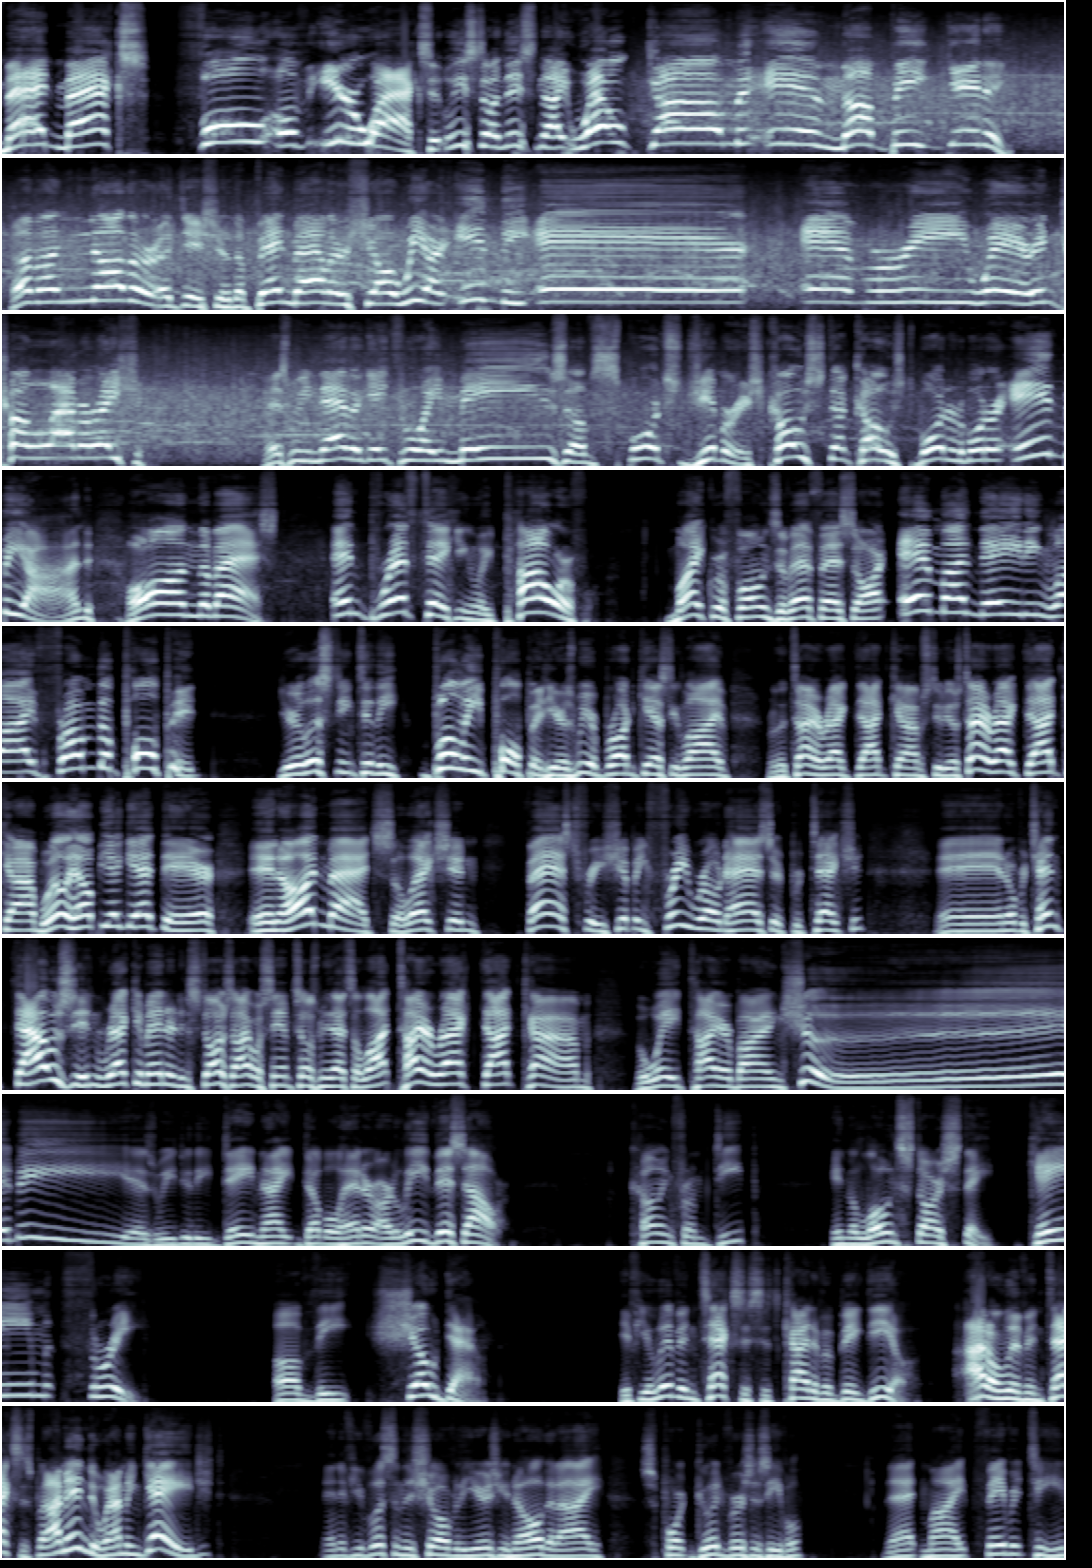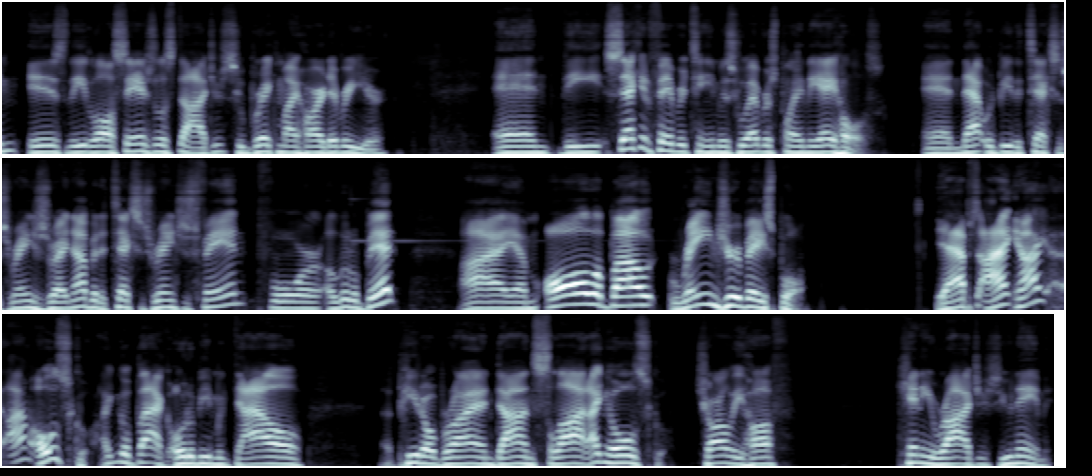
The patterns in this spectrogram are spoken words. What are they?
Mad Max, full of earwax, at least on this night. Welcome in the beginning of another edition of the Ben Maller Show. We are in the air everywhere in collaboration as we navigate through a maze of sports gibberish, coast to coast, border to border, and beyond on the vast and breathtakingly powerful microphones of FSR emanating live from the pulpit. You're listening to the bully pulpit here as we are broadcasting live from the TireRack.com studios. TireRack.com will help you get there. An unmatched selection, fast free shipping, free road hazard protection, and over 10,000 recommended installs. Iowa Sam tells me that's a lot. TireRack.com the way tire buying should be as we do the day night doubleheader. Our lead this hour coming from deep in the Lone Star State. Game three of the showdown. If you live in Texas, it's kind of a big deal. I don't live in Texas, but I'm into it. I'm engaged. And if you've listened to the show over the years, you know that I support good versus evil that my favorite team is the Los Angeles Dodgers, who break my heart every year. And the second favorite team is whoever's playing the A-holes. And that would be the Texas Rangers right now. I've been a Texas Rangers fan for a little bit. I am all about Ranger baseball. Yeah, I, I, am old school. I can go back. Oddibe. McDowell, uh, Pete O'Brien, Don Slaught. I can go old school. Charlie Hough, Kenny Rogers, you name it.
